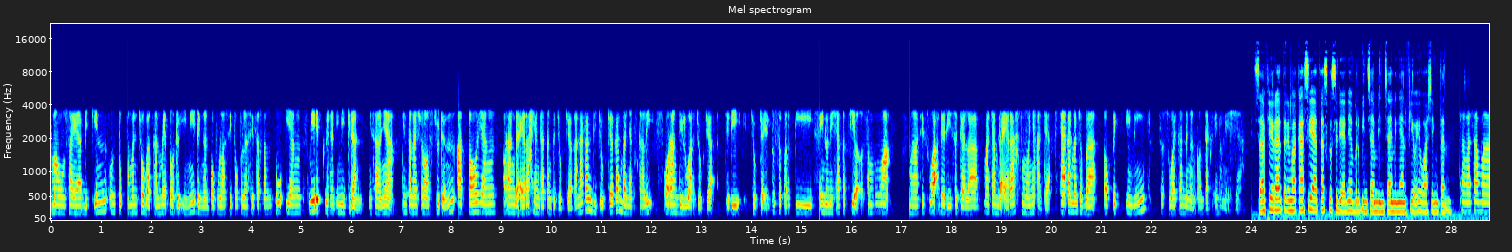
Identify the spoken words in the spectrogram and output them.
mau saya bikin untuk mencobakan metode ini dengan populasi-populasi tertentu yang mirip dengan imigran. Misalnya international student atau yang orang daerah yang datang ke Jogja. Karena kan di Jogja kan banyak sekali orang di luar Jogja. Jadi Jogja itu seperti Indonesia kecil. Semua mahasiswa dari segala macam daerah semuanya ada. Saya akan mencoba topik ini sesuaikan dengan konteks Indonesia. Safira, terima kasih atas kesediaannya berbincang-bincang dengan VOA Washington. Sama-sama.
